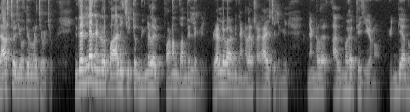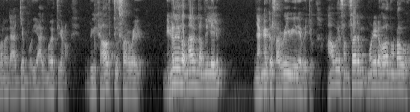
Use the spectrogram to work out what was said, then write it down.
ലാസ്റ്റ് ഒരു ചോദ്യം കൂടെ ചോദിച്ചു. ഇതെല്ലാം ഞങ്ങൾ പാലിച്ചിട്ട് നിങ്ങൾ പണം തന്നില്ലെങ്കിൽ വേൾഡ് ബാങ്ക് ഞങ്ങളെ സഹായിച്ചില്ലെങ്കിൽ ഞങ്ങൾ ആത്മഹത്യ ചെയ്യണോ? ഇന്ത്യ എന്ന് പറഞ്ഞ രാജ്യം പോയി ആത്മഹത്യ ചെയ്യണോ? വി ഹാവ് ടു സർവൈവ് നിങ്ങൾ തന്നാലും തന്നില്ലെങ്കിലും ഞങ്ങൾക്ക് സർവൈവ് ചെയ്തേ പറ്റൂ. ആ ഒരു സംസാരം മോഡിയുടെ ഭാഗത്തുനിന്നുണ്ടാവുമോ.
